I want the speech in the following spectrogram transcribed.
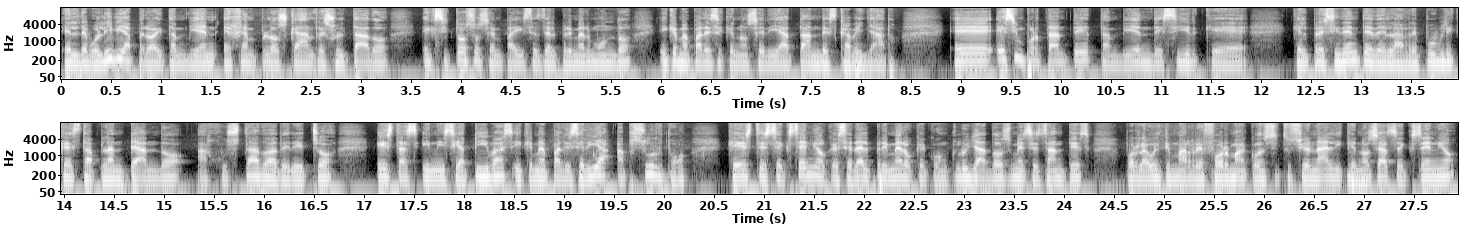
el de Bolivia, pero hay también ejemplos que han resultado exitosos en países del primer mundo y que me parece que no sería tan descabellado. Eh, es importante también decir que que el presidente de la República está planteando, ajustado a derecho, estas iniciativas y que me parecería absurdo que este sexenio, que será el primero que concluya dos meses antes por la última reforma constitucional y que no sea sexenio,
